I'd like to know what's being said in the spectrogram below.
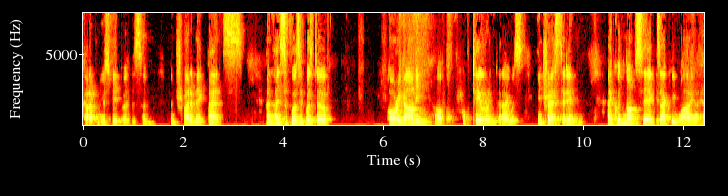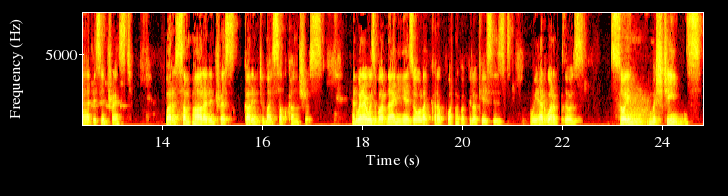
cut up newspapers and, and try to make pants. And I suppose it was the origami of, of tailoring that I was interested in. I could not say exactly why I had this interest, but somehow that interest got into my subconscious. And when I was about nine years old, I cut up one of our pillowcases. We had one of those sewing machines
